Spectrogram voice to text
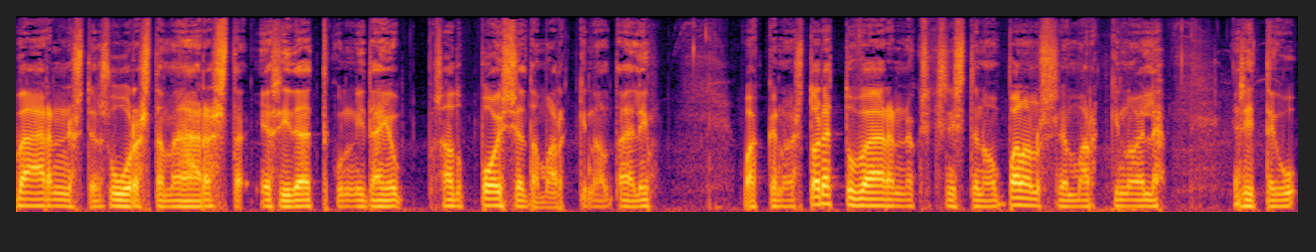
väärännösten suuresta määrästä ja siitä, että kun niitä ei ole saatu pois sieltä markkinalta. Eli vaikka ne olisi todettu väärännöksiksi, niin sitten ne on palannut sinne markkinoille. Ja sitten kun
